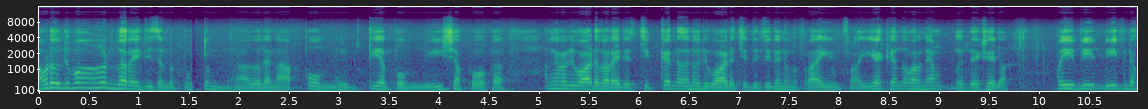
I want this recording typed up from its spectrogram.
അവിടെ ഒരുപാട് വെറൈറ്റീസ് ഉണ്ട്. പുട്ടും അതുപോലെ തന്നെ അപ്പവും ഇടിയപ്പവും വീശപ്പവും ഒക്കെ അങ്ങനെ ഒരുപാട് വെറൈറ്റീസ് ചിക്കന്റെ തന്നെ ഒരുപാട് ചില്ലി ചിക്കനും ഫ്രൈയും ഫ്രൈ ഒക്കെ എന്ന് പറഞ്ഞാൽ ഒരു രക്ഷയില്ല. അപ്പോൾ ഈ ബീഫിന്റെ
